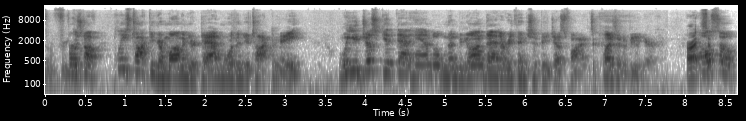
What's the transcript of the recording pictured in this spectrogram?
of. First off, please talk to your mom and your dad more than you talk to me. Will you just get that handled, and then beyond that, everything should be just fine. It's a pleasure to be here. All right, so- Also,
